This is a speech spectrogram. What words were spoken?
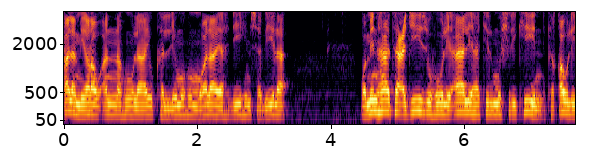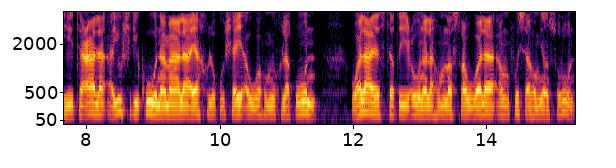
ألم يروا أنه لا يكلمهم ولا يهديهم سبيلا؟ ومنها تعجيزه لآلهة المشركين كقوله تعالى أيشركون ما لا يخلق شيئا وهم يخلقون ولا يستطيعون لهم نصرا ولا أنفسهم ينصرون.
